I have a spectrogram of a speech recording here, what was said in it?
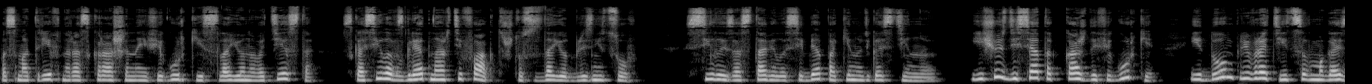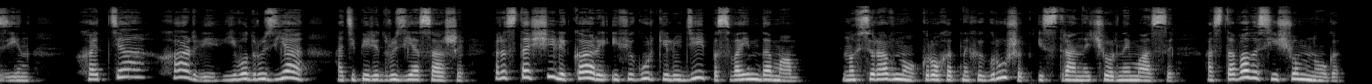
посмотрев на раскрашенные фигурки из слоеного теста, скосила взгляд на артефакт, что создает близнецов. С силой заставила себя покинуть гостиную. Еще с десяток каждой фигурки, и дом превратится в магазин. Хотя Харви, его друзья, а теперь и друзья Саши, растащили кары и фигурки людей по своим домам. Но все равно крохотных игрушек из странной черной массы оставалось еще много.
